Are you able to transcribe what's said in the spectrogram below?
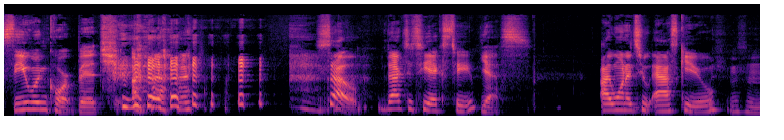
see you in court, bitch. so back to txt yes. i wanted to ask you Mm-hmm.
